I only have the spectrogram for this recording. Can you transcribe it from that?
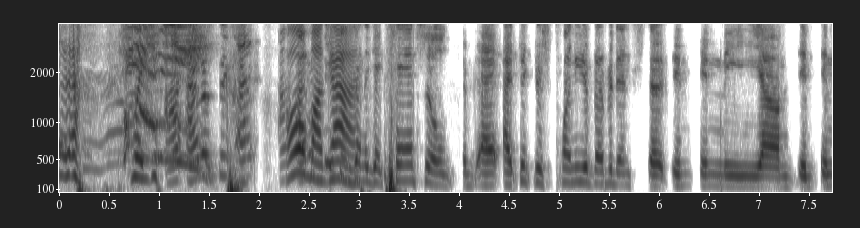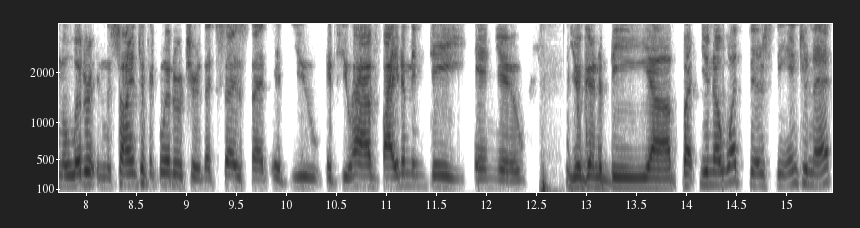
canceled. I, I don't think. I, I- Oh I my God. They're going to get canceled. I, I think there's plenty of evidence that in in the um, in, in the liter- in the scientific literature that says that if you if you have vitamin D in you, you're going to be. Uh, but you know what? There's the internet.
